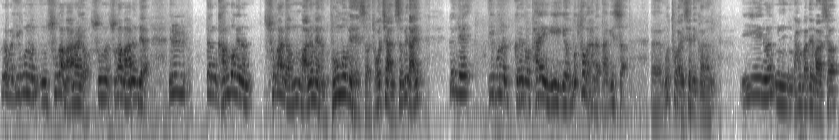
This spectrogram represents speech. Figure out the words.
그러면 이분은 수가 많아요. 수, 수가 많은데 일단 간목에는 수가 너무 많으면 부목이 돼서 좋지 않습니다. 근데 이분은 그래도 다행히 이 무토가 하나 딱 있어. 에, 무토가 있으니까는 이는 음, 한마디로 말해서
